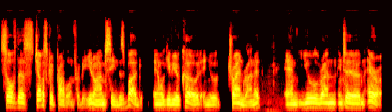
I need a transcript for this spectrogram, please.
solve this JavaScript problem for me. You know, I'm seeing this bug, and we'll give you a code, and you'll try and run it, and you'll run into an error.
